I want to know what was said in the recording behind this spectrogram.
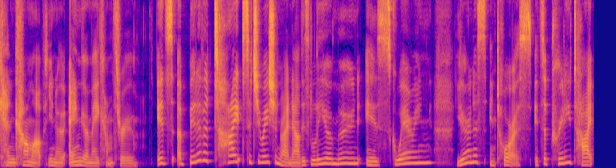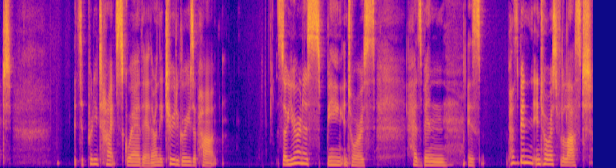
can come up. You know, anger may come through. It's a bit of a tight situation right now. This Leo moon is squaring Uranus in Taurus. It's a pretty tight it's a pretty tight square there. They're only 2 degrees apart. So Uranus being in Taurus has been is has been in Taurus for the last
